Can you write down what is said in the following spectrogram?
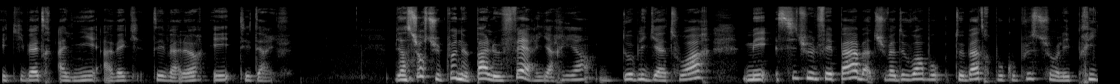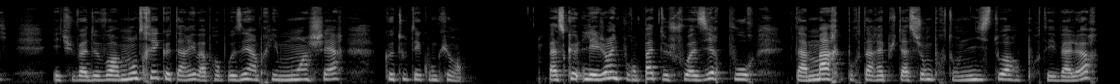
et qui va être alignée avec tes valeurs et tes tarifs. Bien sûr, tu peux ne pas le faire, il n'y a rien d'obligatoire, mais si tu ne le fais pas, bah, tu vas devoir te battre beaucoup plus sur les prix et tu vas devoir montrer que tu arrives à proposer un prix moins cher que tous tes concurrents. Parce que les gens, ils ne pourront pas te choisir pour ta marque, pour ta réputation, pour ton histoire ou pour tes valeurs.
